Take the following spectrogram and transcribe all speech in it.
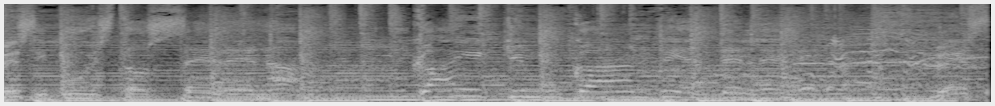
Vesipuisto Serena, kaikki.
